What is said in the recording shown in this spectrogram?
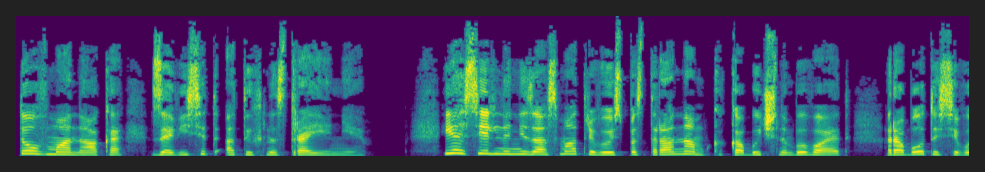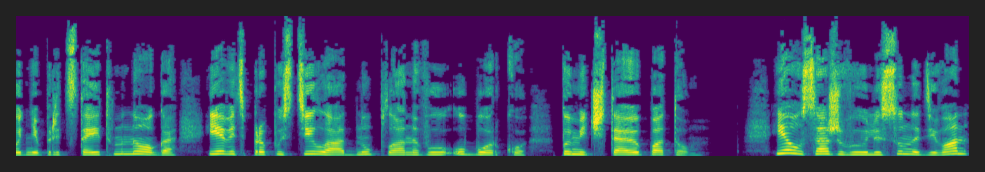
то в Монако, зависит от их настроения. Я сильно не засматриваюсь по сторонам, как обычно бывает. Работы сегодня предстоит много, я ведь пропустила одну плановую уборку, помечтаю потом. Я усаживаю Лису на диван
